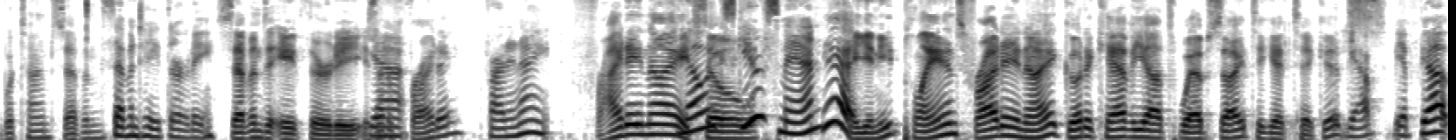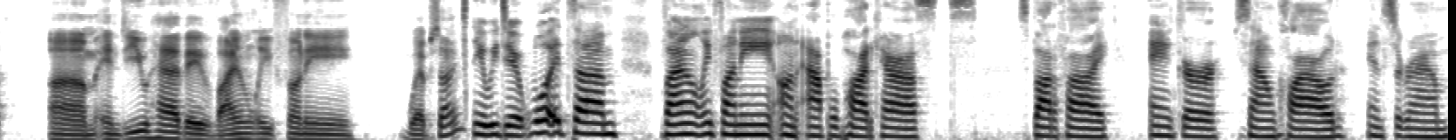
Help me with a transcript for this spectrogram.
what time? Seven. Seven to eight thirty. Seven to eight thirty. Is that Yeah. a Friday? Friday night. Friday night. No so, excuse, man. Yeah, you need plans. Friday night. Go to Caveat's website to get tickets. Yep, yep, yep. Um, and do you have a violently funny website? Yeah, we do. Well, it's um violently funny on Apple Podcasts, Spotify, Anchor, SoundCloud, Instagram,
